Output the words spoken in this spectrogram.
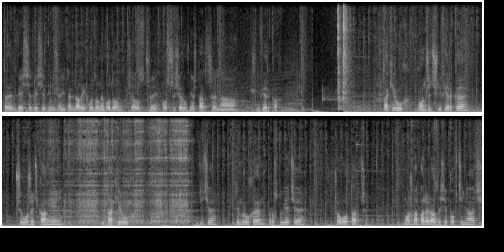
te 200, 250 i tak dalej, chłodzone wodą się ostrzy, ostrzy się również tarcze na szlifierkach. Taki ruch. Włączyć szlifierkę, przyłożyć kamień i taki ruch. Widzicie? Tym ruchem prostujecie czoło tarczy. Można parę razy się powcinać,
